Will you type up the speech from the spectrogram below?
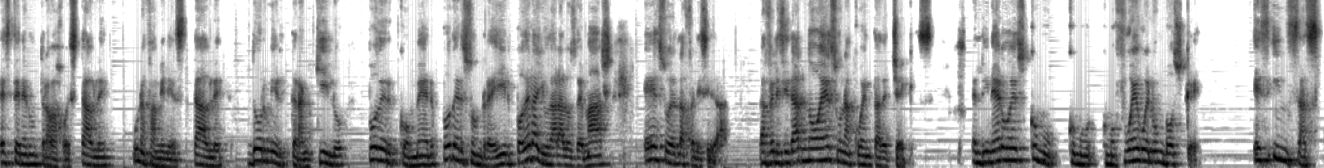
Es tener un trabajo estable, una familia estable, dormir tranquilo, poder comer, poder sonreír, poder ayudar a los demás eso es la felicidad. La felicidad no es una cuenta de cheques. El dinero es como, como, como fuego en un bosque. Es insaciable.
